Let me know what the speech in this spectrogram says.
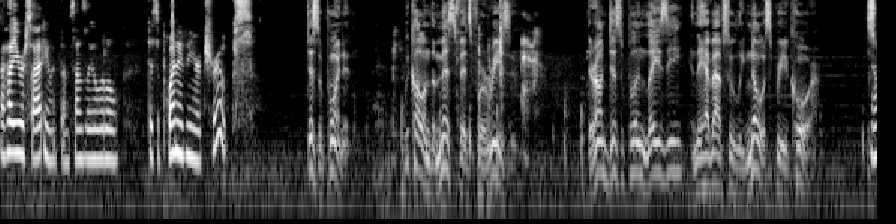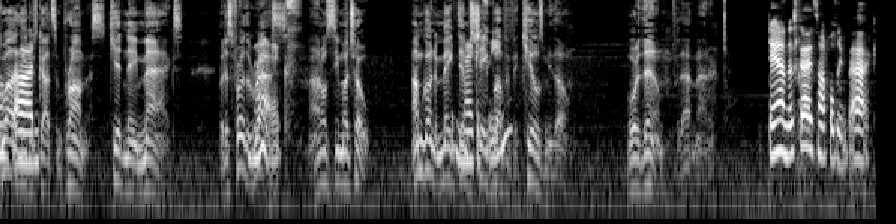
I thought you were siding with them. Sounds like a little disappointed in your troops. Disappointed. We call them the misfits for a reason. Ah. They're undisciplined, lazy, and they have absolutely no esprit de corps. The Oh, squad God. leader's got some promise. Kid named Mags. But as for the rest, I don't see much hope. I'm going to make them shape up if it kills me, though. Or them, for that matter. Damn, this guy's not holding back.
